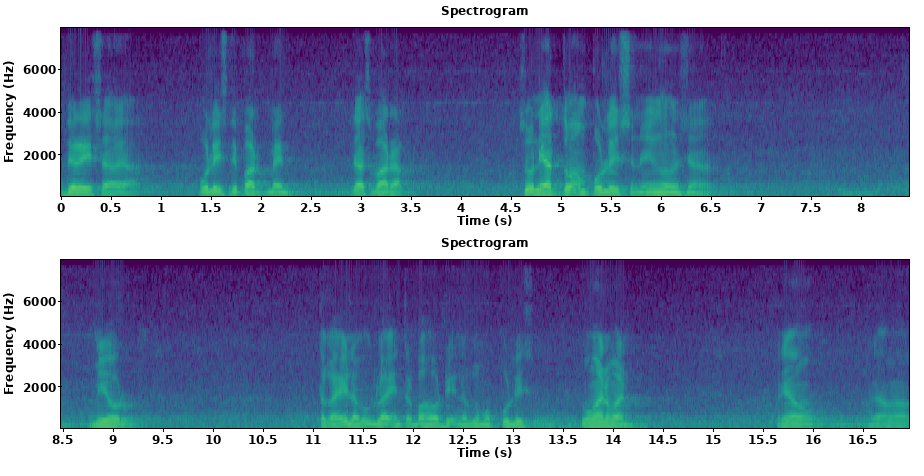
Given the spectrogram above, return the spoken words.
dire sa police department das barak. So niya to ang pulis ningon siya Mayor, taga ilang ug lain trabaho di na gumo pulis. Kung nga naman, niya, na,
